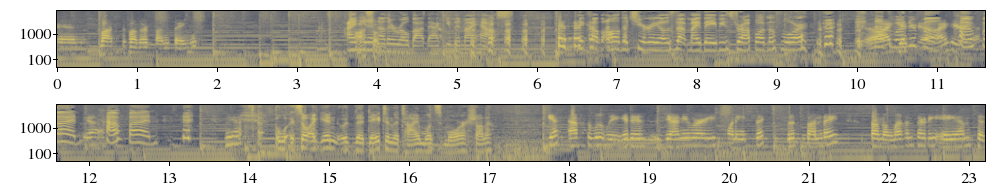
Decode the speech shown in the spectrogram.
and lots of other fun things. I need Awesome. another robot vacuum in my house. Pick up all the Cheerios that my babies drop on the floor. That's get wonderful. ya. I hear Have fun. Yeah. Have fun. Yeah. Uh, so again, uh, the date and the time once more, Shauna. Yes, absolutely. It is January 26th, this Sunday, from 11:30 a.m. to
